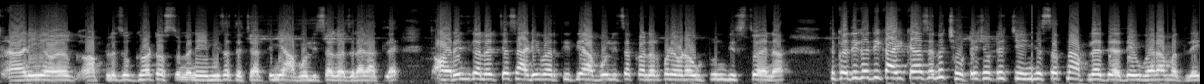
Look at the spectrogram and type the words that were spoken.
आणि आपला जो घट असतो ना नेहमीचा त्याच्यावरती मी आबोलीचा गजरा घातलाय. ऑरेंज कलरच्या साडीवरती ती आबोलीचा कलर पण एवढा उठून दिसतोय ना तर कधी कधी काही काय असं ना छोटे छोटे चेंज असतात ना आपल्या देवघरामधले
